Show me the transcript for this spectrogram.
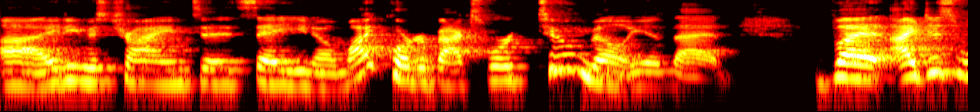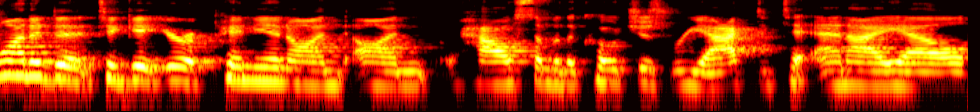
Uh, and he was trying to say, you know, my quarterback's worth two million then. But I just wanted to, to get your opinion on on how some of the coaches reacted to NIL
